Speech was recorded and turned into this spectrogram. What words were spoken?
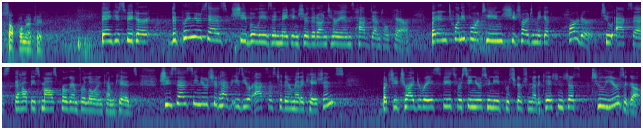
Supplementary. Thank you, Speaker. The Premier says she believes in making sure that Ontarians have dental care. But in 2014, she tried to make it harder to access the Healthy Smiles program for low-income kids. She says seniors should have easier access to their medications, but she tried to raise fees for seniors who need prescription medications just two years ago.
